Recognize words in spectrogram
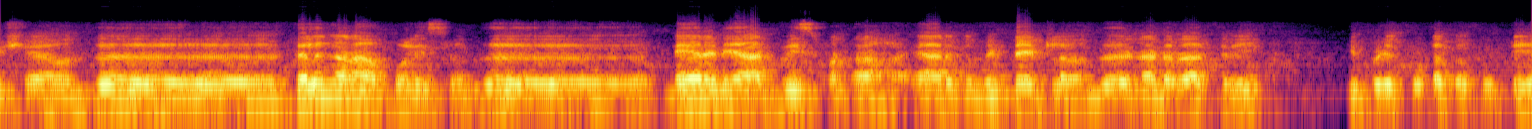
விஷயம் வந்து தெலுங்கானா போலீஸ் வந்து நேரடியா அட்வைஸ் பண்றாங்க. யாருக்கு மிட் நைட்ல வந்து நடுராத்திரி இப்படி கூட்டத்தை கூட்டி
